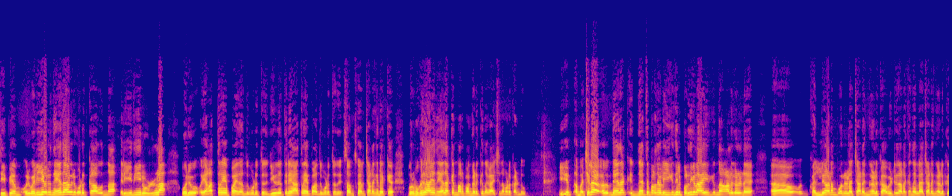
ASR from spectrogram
സി പി എം ഒരു വലിയൊരു നേതാവിന് കൊടുക്കാവുന്ന രീതിയിലുള്ള ഒരു യാത്രയപ്പായത് അന്ന് കൊടുത്തത്. ജീവിതത്തിലെ യാത്രയപ്പാണ് അന്ന് കൊടുത്തത്. സംസ്കാര ചടങ്ങിലൊക്കെ പ്രമുഖരായ നേതാക്കന്മാർ പങ്കെടുക്കുന്ന കാഴ്ച നമ്മൾ കണ്ടു. ഈ ചില നേതാക്ക നേതാ നേരത്തെ പറഞ്ഞ പോലെ ഇതിൽ പ്രതികളായിരിക്കുന്ന ആളുകളുടെ കല്യാണം പോലുള്ള ചടങ്ങുകൾക്ക് ആ വീട്ടിൽ നടക്കുന്ന എല്ലാ ചടങ്ങുകൾക്ക്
